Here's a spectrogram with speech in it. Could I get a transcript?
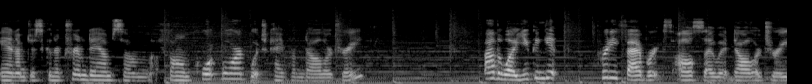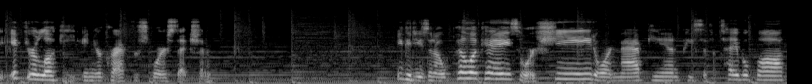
and I'm just going to trim down some foam corkboard which came from Dollar Tree. By the way you can get pretty fabrics also at Dollar Tree if you're lucky in your Crafter Square section. You could use an old pillowcase or a sheet or a napkin piece of a tablecloth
